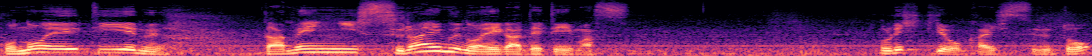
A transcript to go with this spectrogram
この ATM 画面にスライムの絵が出ています取引を開始すると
